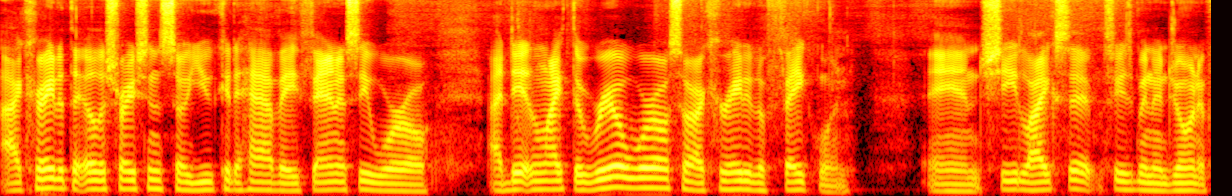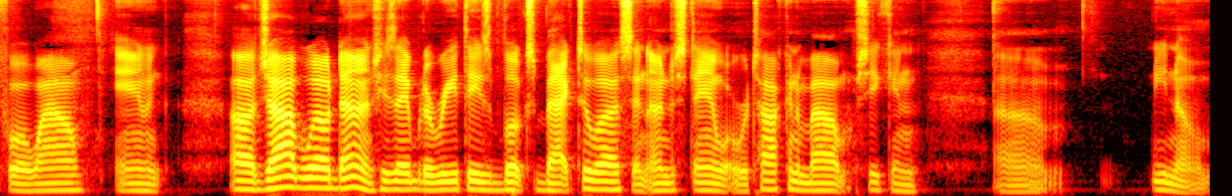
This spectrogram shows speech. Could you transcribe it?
I created the illustrations so you could have a fantasy world. I didn't like the real world, so I created a fake one. And she likes it. She's been enjoying it for a while. And uh, job well done. She's able to read these books back to us and understand what we're talking about. She can, um, you know,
